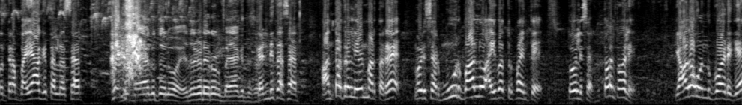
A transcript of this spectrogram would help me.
ಒಂಥರ ಭಯ ಆಗುತ್ತಲ್ವ ಸರ್? ಭಯ ಆಗುತ್ತೆ ಅಲ್ವಾ ಎದುರುಗಡೆ ಇರೋರು ಭಯ ಆಗುತ್ತೆ ಸರ್. ಖಂಡಿತ ಸರ್. ಅಂಥದ್ರಲ್ಲಿ ಏನು ಮಾಡ್ತಾರೆ? ನೋಡಿ ಸರ್ ಮೂರು ಬಾಲು ಐವತ್ತು ರೂಪಾಯಿ ಅಂತೆ. ತಗೊಳ್ಳಿ ಸರ್ ತಗೊಳ್ಳಿ ತಗೊಳ್ಳಿ. ಯಾವುದೋ ಒಂದು ಬೋರ್ಡ್ಗೆ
